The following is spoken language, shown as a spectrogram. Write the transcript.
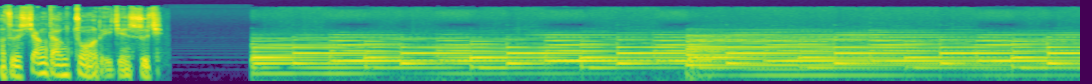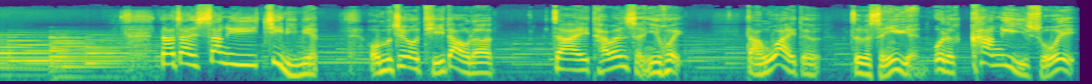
啊，这是相当重要的一件事情。在上一季里面，我们就提到了，在台湾省议会党外的这个省议员，为了抗议所谓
